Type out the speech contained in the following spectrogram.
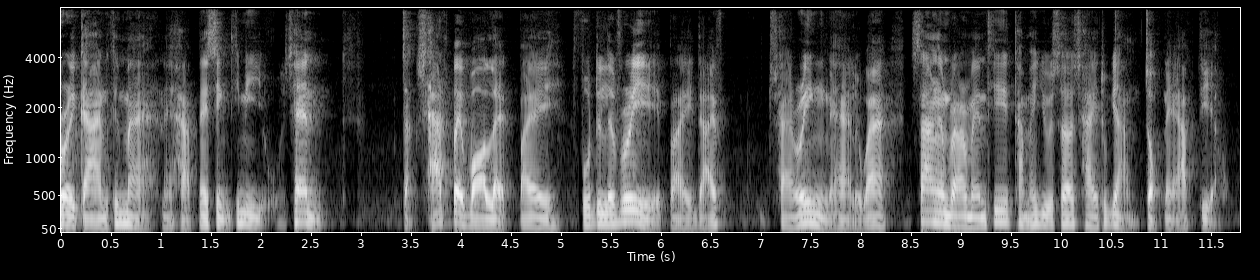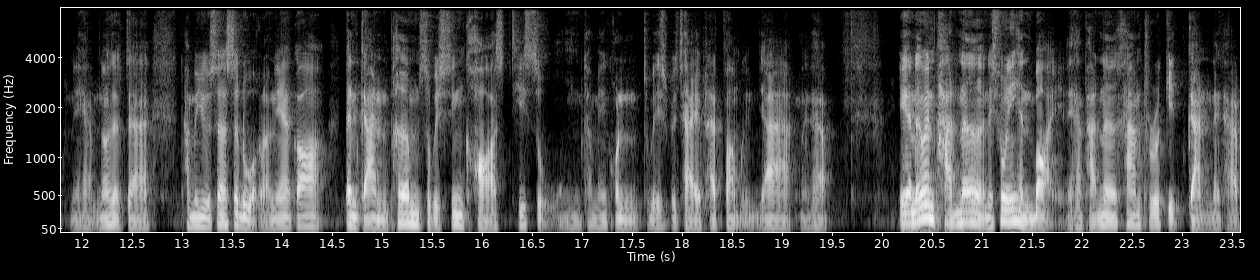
บริการขึ้นมานะครับในสิ่งที่มีอยู่ เช่น จากแชทไป wallet ไป food delivery ไป ride sharing นะฮะหรือว่าสร้าง environment ที่ทำให้ user ใช้ทุกอย่างจบในแอปเดียวนะครับนอกจากจะทำให้ user สะดวกแล้วเนี่ยก็เป็นการเพิ่ม switching cost ที่สูงทำให้คน switch ไปใช้แพลตฟอร์มอื่นยากนะครับอีกอันนึงเป็น partner ในช่วงนี้เห็นบ่อยนะครับ partner ข้ามธุรกิจกันนะครับ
